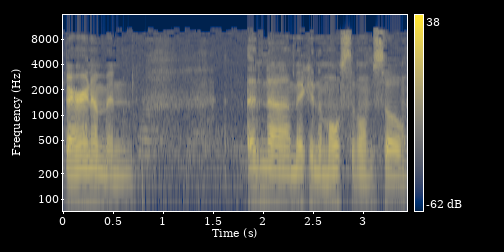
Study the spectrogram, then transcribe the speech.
bearing them and and uh, making the most of them. So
